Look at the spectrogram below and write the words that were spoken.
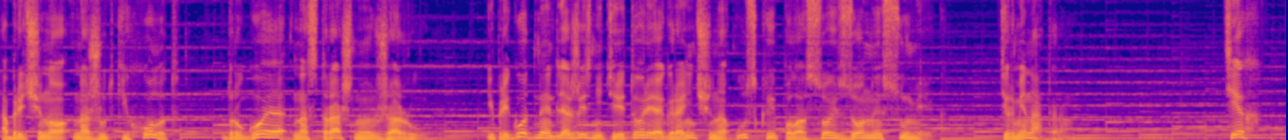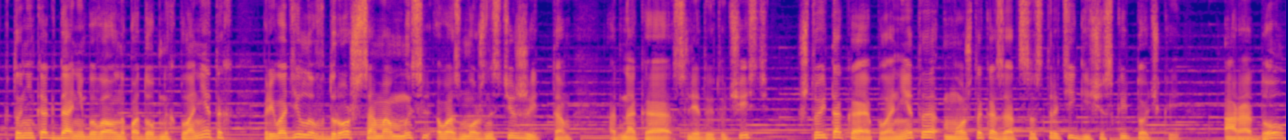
обречено на жуткий холод, другое – на страшную жару. И пригодная для жизни территория ограничена узкой полосой зоны сумерек – терминатором. Тех, кто никогда не бывал на подобных планетах, приводила в дрожь сама мысль о возможности жить там. Однако следует учесть, что и такая планета может оказаться стратегической точкой, а Радол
